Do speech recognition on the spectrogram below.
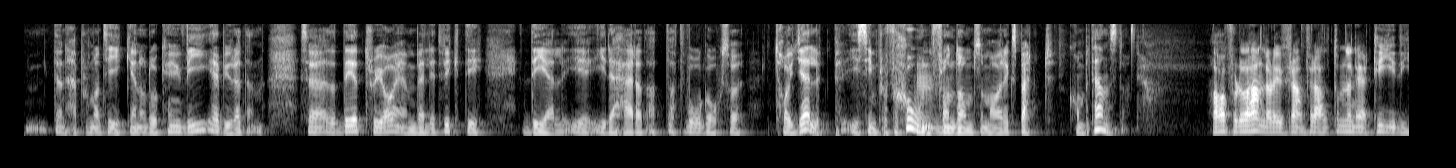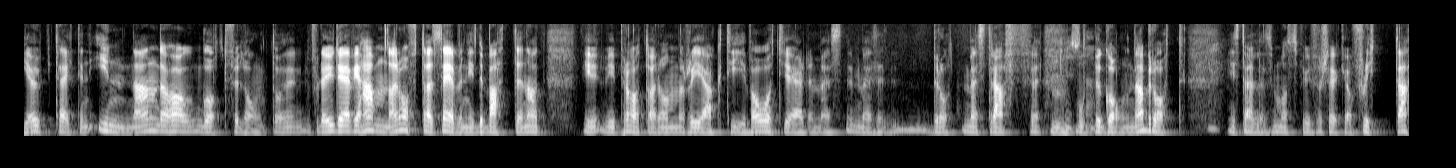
den här problematiken och då kan ju vi erbjuda den. Så det tror jag är en väldigt viktig del i, i det här att, att, att våga också ta hjälp i sin profession mm. från de som har expertkompetens. Då. Ja, för då handlar det ju framförallt om den här tidiga upptäckten innan det har gått för långt. Och, för det är ju det vi hamnar oftast även i debatten att vi, vi pratar om reaktiva åtgärder med, med, brott, med straff mm. mot begångna brott. Mm. Istället så måste vi försöka flytta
